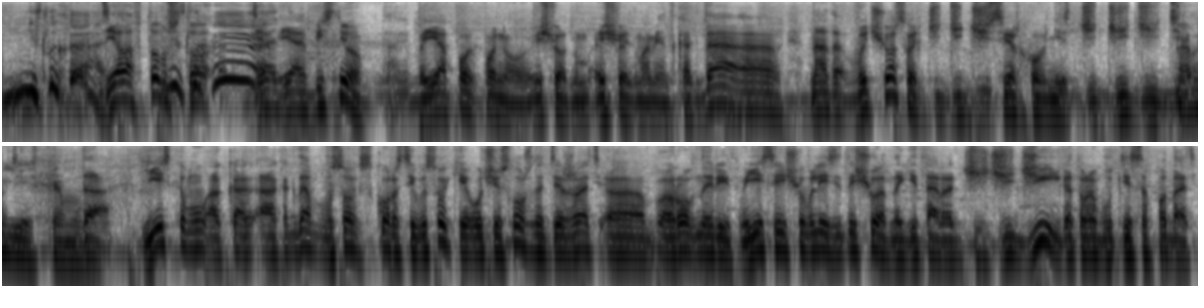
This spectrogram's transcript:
не слыхать. Дело в том, Не что... слыхать. Я, объясню. Я по- понял еще, одну, еще один момент. Когда э, надо вычесывать GGG сверху вниз, GGG делать. Там есть кому. Да. Есть кому. А, а когда высок, скорости высокие, очень сложно держать э, ровный ритм. Если еще влезет еще одна гитара GGG, которая будет не совпадать,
